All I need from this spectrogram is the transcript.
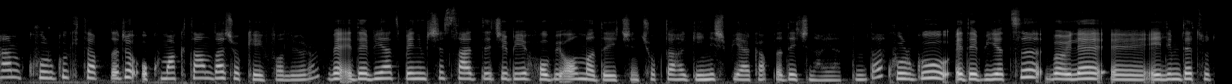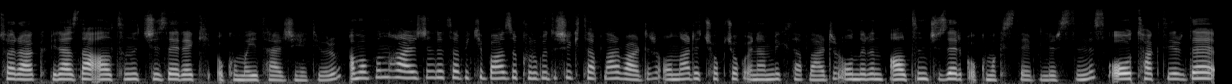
hem kurgu kitapları okumaktan daha çok keyif alıyorum ve edebiyat benim için sadece bir hobi olmadığı için çok daha geniş bir yer kapladığı için hayatımda kurgu edebiyatı böyle e, elimde tutarak biraz daha altını çizerek okumayı tercih ediyorum. Ama bunun haricinde tabii ki bazı kurgu dışı kitaplar vardır. Onlar da çok çok önemli kitaplardır. Onların altını çizerek okumak isteyebilirsiniz. O takdirde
